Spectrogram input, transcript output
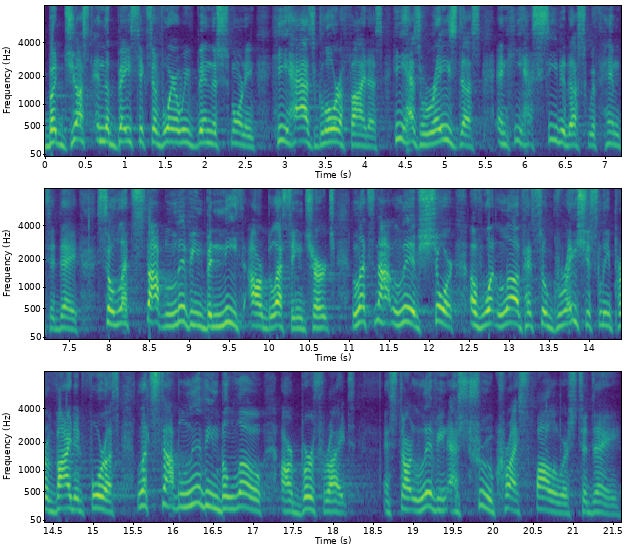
But just in the basics of where we've been this morning, He has glorified us, He has raised us, and He has seated us with Him today. So let's stop living beneath our blessing, church. Let's not live short of what love has so graciously provided for us. Let's stop living below our birthright and start living as true Christ followers today.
